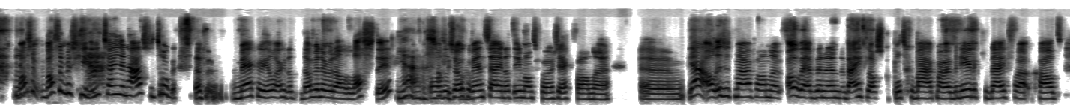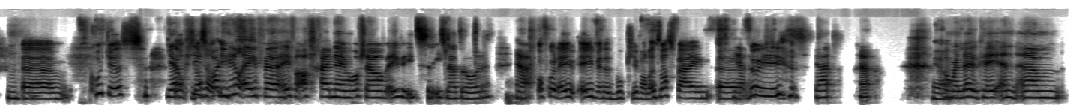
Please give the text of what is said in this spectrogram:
Was er, was er misschien iets? Zijn ze in haast vertrokken? Dat merken we heel erg, dat, dat vinden we dan lastig. Ja, omdat we zo gewend zijn dat iemand gewoon zegt van... Uh, Um, ja, al is het maar van, uh, oh, we hebben een wijnglas kapot gemaakt, maar we hebben een heerlijk verblijf gehad. Mm -hmm. um, groetjes. Ja, precies. gewoon heel even, even afscheid nemen of zo, of even iets, iets laten horen. Ja. Of gewoon even, even in het boekje van, het was fijn, uh, ja, doei. Ja, ja. ja. Oh, maar leuk. Hey. En um,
